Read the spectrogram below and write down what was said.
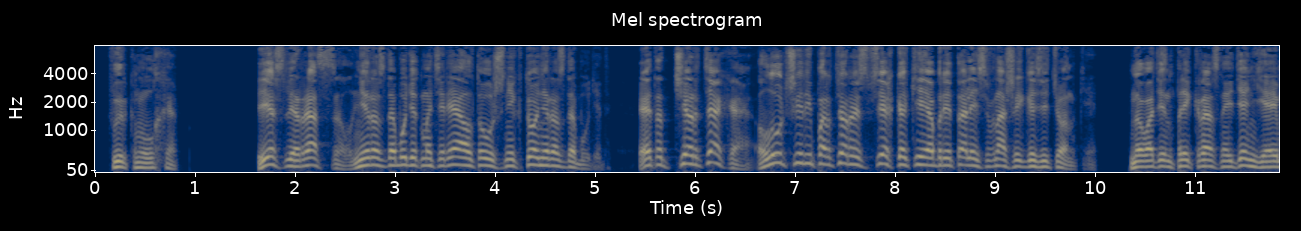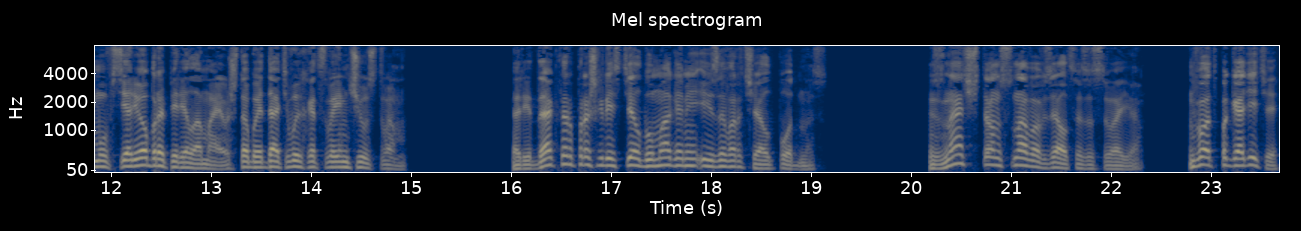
— фыркнул Хэп. «Если Рассел не раздобудет материал, то уж никто не раздобудет. Этот чертяка — лучший репортер из всех, какие обретались в нашей газетенке. Но в один прекрасный день я ему все ребра переломаю, чтобы дать выход своим чувствам». Редактор прошелестел бумагами и заворчал под нос. «Значит, он снова взялся за свое. Вот, погодите,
